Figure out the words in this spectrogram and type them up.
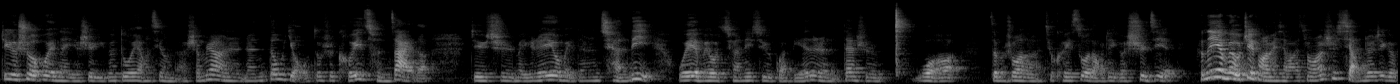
这个社会呢，也是一个多样性的，什么样的人都有，都是可以存在的。这是每个人有每个人权利，我也没有权利去管别的人，但是我怎么说呢，就可以做到这个世界，可能也没有这方面想法，主要是想着这个，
